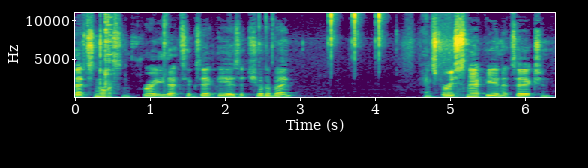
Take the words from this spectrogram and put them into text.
That's nice and free, that's exactly as it should have been. And it's very snappy in its action.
